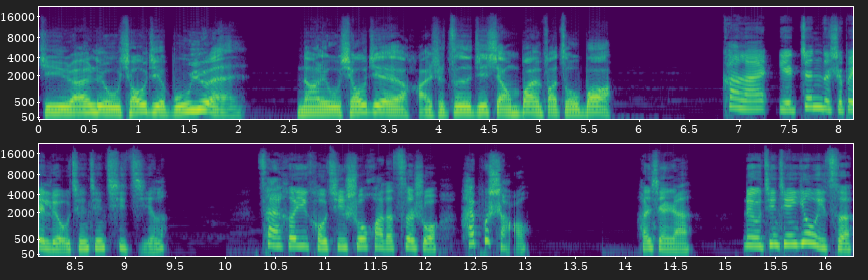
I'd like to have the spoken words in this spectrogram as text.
既然柳小姐不愿，那柳小姐还是自己想办法走吧。”看来也真的是被柳青青气急了。蔡贺一口气说话的次数还不少，很显然，柳青青又一次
